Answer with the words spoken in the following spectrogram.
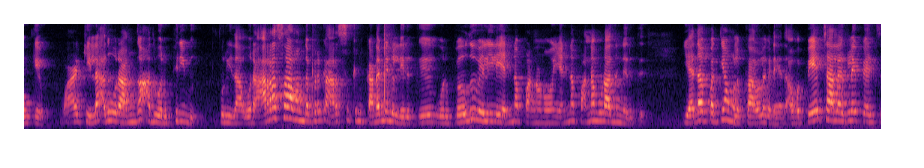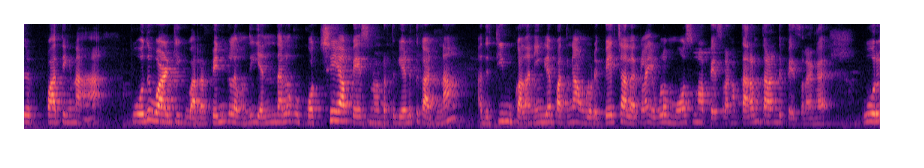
ஓகே. வாழ்க்கையில அது ஒரு அங்கம் அது ஒரு பிரிவு. புரியுதா? ஒரு அரசா வந்த பிறகு அரசுக்குன்னு கடமைகள் இருக்கு. ஒரு பொது வெளியில என்ன பண்ணணும் என்ன பண்ணக்கூடாதுன்னு இருக்கு. எதை பத்தி அவங்களுக்கு கவலை கிடையாது. அவங்க பேச்சாளர்களே பேச்சு பார்த்தீங்கன்னா பொது வாழ்க்கைக்கு வர்ற பெண்களை வந்து எந்த அளவுக்கு கொச்சையாக பேசணுன்றதுக்கு எடுத்துக்காட்டுனா அது திமுக தான். நீங்களே பார்த்தீங்கன்னா அவங்களுடைய பேச்சாளர்கள்லாம் எவ்வளோ மோசமாக பேசுகிறாங்க தரம் தாழ்ந்து பேசுகிறாங்க ஒரு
